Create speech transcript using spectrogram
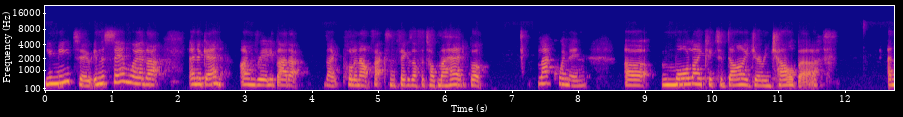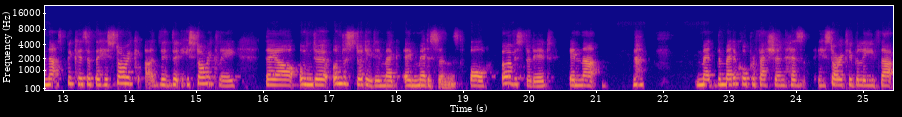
You need to, in the same way that, and again, I'm really bad at like pulling out facts and figures off the top of my head, but black women are more likely to die during childbirth, and that's because of the historic. Uh, the, the, historically, they are under understudied in, in medicines or overstudied in that med- the medical profession has historically believed that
